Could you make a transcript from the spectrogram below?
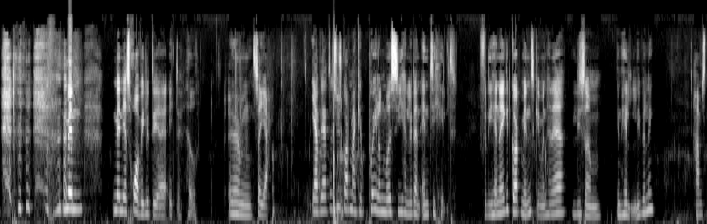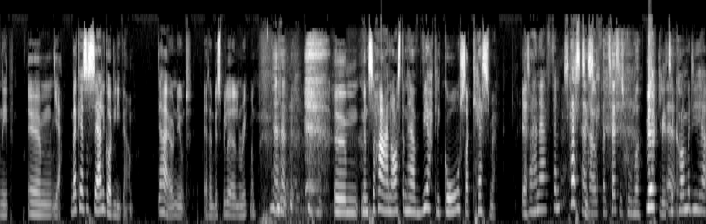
men, men jeg tror virkelig, det er ægte had. Øhm, så ja. Jeg, jeg, jeg synes godt, man kan på en eller anden måde sige, at han lidt er en anti-helt. Fordi han er ikke et godt menneske, men han er ligesom en held alligevel, ikke? Ham Snape. Øhm, ja. Hvad kan jeg så særlig godt lide ved ham? Det har jeg jo nævnt at han bliver spillet af Alan Rickman. øhm, men så har han også den her virkelig gode sarkasme. Ja. Altså, han er fantastisk. Han har jo fantastisk humor. Virkelig, ja. til at komme med de her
